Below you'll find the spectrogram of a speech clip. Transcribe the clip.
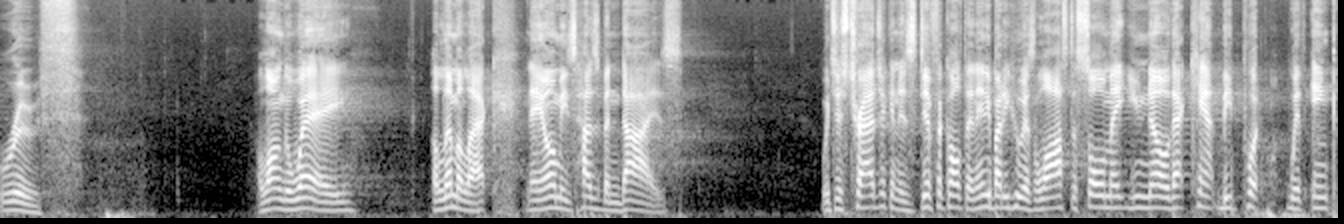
Ruth. Along the way, Elimelech, Naomi's husband, dies, which is tragic and is difficult. And anybody who has lost a soulmate, you know that can't be put with ink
